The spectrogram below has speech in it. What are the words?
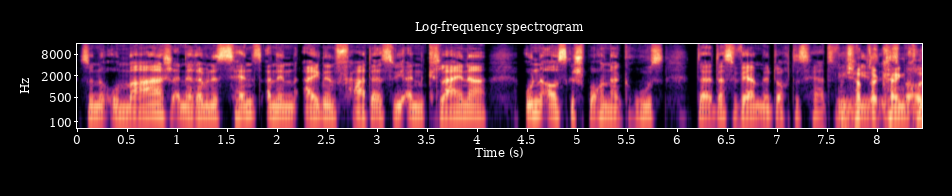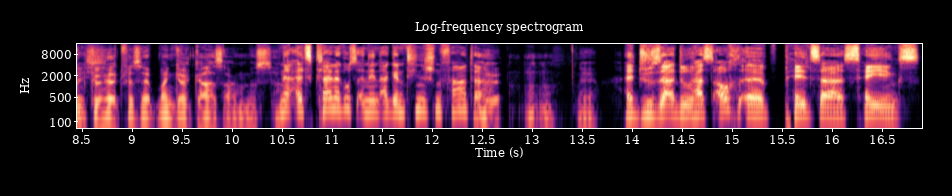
so eine Hommage, eine Reminiszenz an den eigenen Vater ist, wie ein kleiner unausgesprochener Gruß. Da, das wärmt mir doch das Herz. Wie, Ich habe da keinen Grund euch? gehört, weshalb man Gaga sagen müsste. Na, als kleiner Gruß an den argentinischen Vater. Nö, mm, mm, nee. Du sag, du hast auch äh, Pelzer Sayings.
